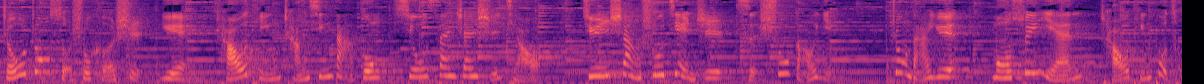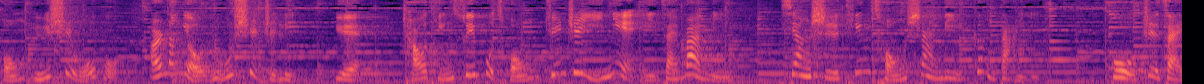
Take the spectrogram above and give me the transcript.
轴中所书何事？曰：“朝廷长兴大功，修三山石桥，君上书见之，此书稿也。”仲答曰：“某虽言，朝廷不从，于事无补，而能有如是之力。”曰。朝廷虽不从，君之一念已在万民，向使听从，善利更大矣。故志在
